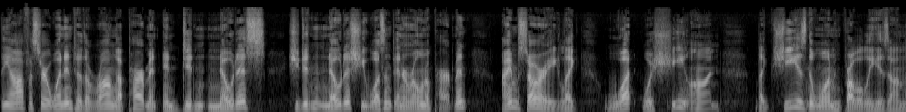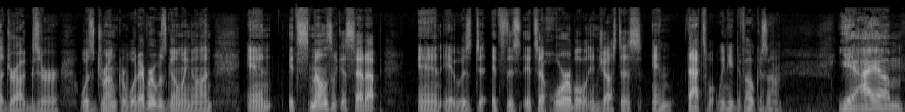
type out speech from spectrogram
The officer went into the wrong apartment and didn't notice. She didn't notice she wasn't in her own apartment. I'm sorry. Like, what was she on? Like, she is the one who probably is on the drugs or was drunk or whatever was going on. And it smells like a setup. And it was, it's this, it's a horrible injustice. And that's what we need to focus on. Yeah, I um,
